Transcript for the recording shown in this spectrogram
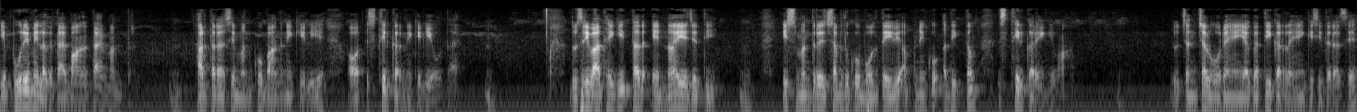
ये पूरे में लगता है, बांधता है मंत्र। हर तरह से मन को बांधने के लिए और स्थिर करने के लिए होता है। दूसरी बात है कि तद ए न ये जती। इस मंत्र शब्द को बोलते हुए अपने को अधिकतम स्थिर करेंगे वहाँ। जो चंचल हो रहे हैं या गति कर रहे हैं किसी तरह से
